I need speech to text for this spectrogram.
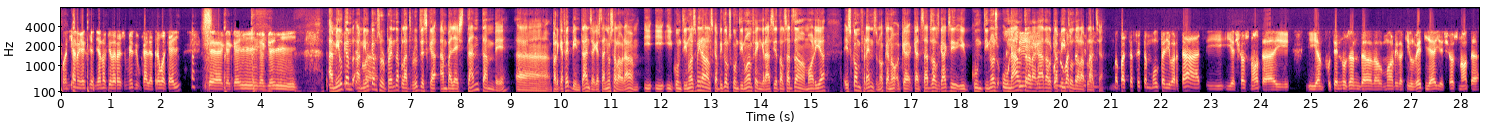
quan ja no, hi ha, ja no queda res més, diu, calla, treu aquell, que, que aquell... Que aquell... A mi, el que, a mi el que em sorprèn de Plats Bruts és que envelleix tan tan bé, eh, perquè ha fet 20 anys, aquest any ho celebràvem, i, i, i continues mirant els capítols, continuen fent gràcia, te'ls saps de memòria, és com Friends, no? Que, no, que, que et saps els gags i, i continues una altra vegada el bueno, capítol de la platja. Amb, va estar fet amb molta llibertat i, i això es nota, i, i enfotent-nos-en de, del mort i de Quilvetlla, i això es nota.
